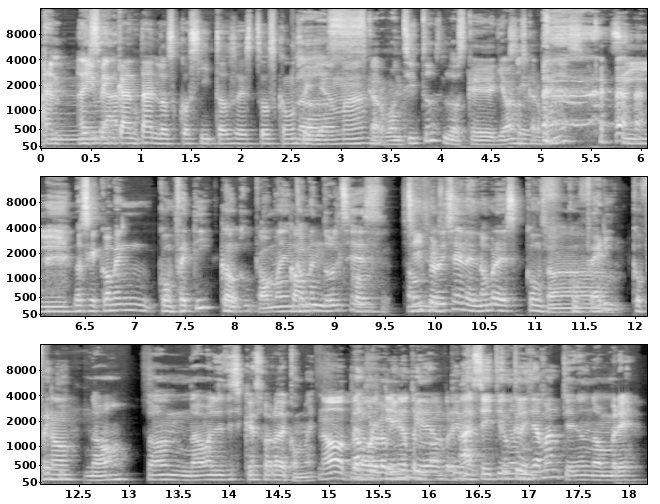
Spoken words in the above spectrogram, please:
A, a mí me encantan los cositos estos, ¿cómo se Los llama? carboncitos, los que llevan los Sí. carbones. Sí. Los que comen confeti. Con- Comen, comen dulces. sí, pero dicen el nombre es conf- Son- conferi. confeti. No, No, son, nada más les dice que es hora de comer. no, pero, pero lo vi tiene otro video, nombre. tiene- ah, sí, creo tiene que un, les llaman- tiene un nombre.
